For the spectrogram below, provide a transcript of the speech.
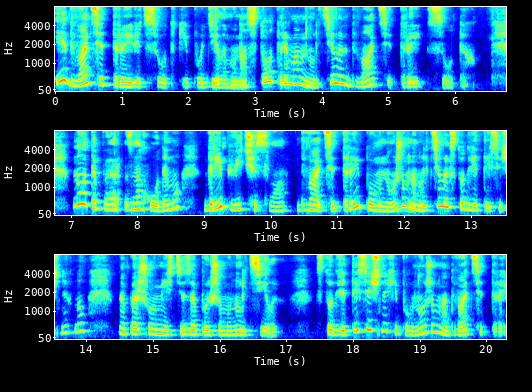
І 23% поділимо на 100, отримаємо 0,23. Ну, а тепер знаходимо дріб від числа. 23 помножимо на 0,102 тисячних. Ну, на першому місці запишемо 0,102 тисячних і помножимо на 23.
